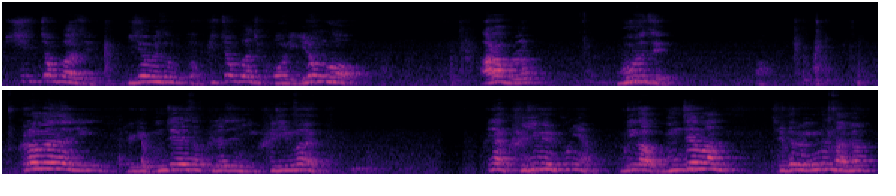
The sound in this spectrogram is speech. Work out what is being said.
C점까지, 이 점에서부터 B점까지 거리 이런 거 알아 몰라? 모르지. 어. 그러면은 이 여기 문제에서 그려진 이 그림은 그냥 그림일 뿐이야. 우리가 문제만 제대로 읽는다면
